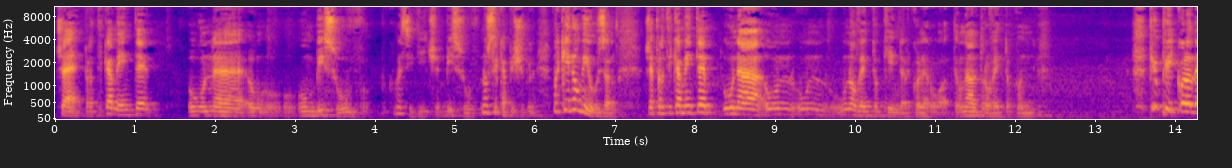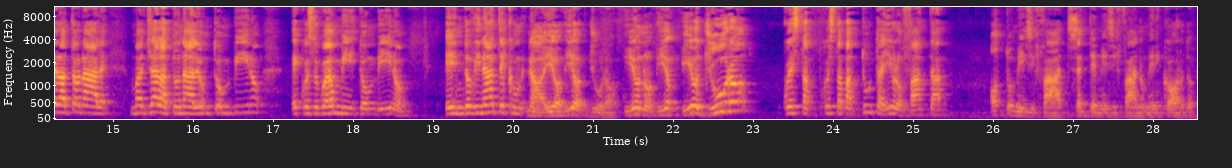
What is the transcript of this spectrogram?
cioè praticamente un, eh, un, un BSUV, come si dice? BSUV, non si capisce più. Ma che nomi usano? Cioè praticamente una, un, un, un ovetto Kinder con le ruote, un altro ovetto con... più piccolo della tonale, ma già la tonale è un tombino e questo qua è un mini tombino. E indovinate come... No, io, io giuro, io, no, io, io giuro, questa, questa battuta io l'ho fatta otto mesi fa, sette mesi fa, non mi ricordo.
